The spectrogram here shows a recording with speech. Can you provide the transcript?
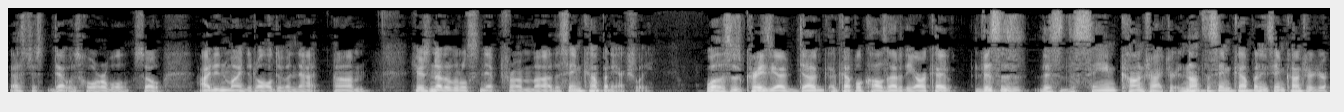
That's just that was horrible. So I didn't mind at all doing that. Um, here's another little snip from uh, the same company actually. Well, this is crazy. I've dug a couple calls out of the archive. This is this is the same contractor, not the same company, same contractor.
